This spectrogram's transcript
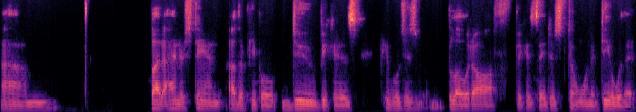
Um, but I understand other people do because people just blow it off because they just don't want to deal with it.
